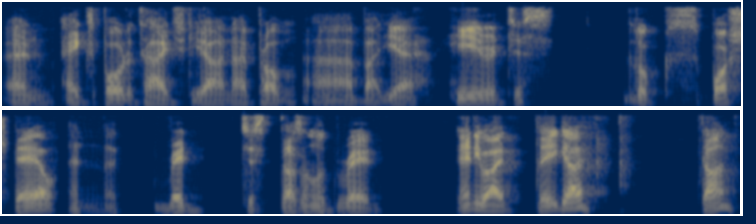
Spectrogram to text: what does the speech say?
and export it to HDR, no problem. Uh, but yeah, here it just looks washed out and the red just doesn't look red. Anyway, there you go. Done.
